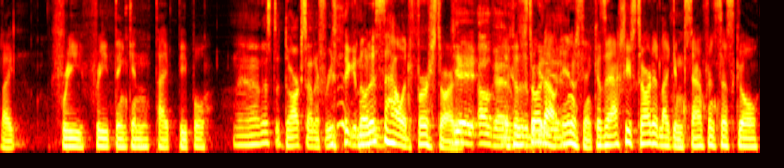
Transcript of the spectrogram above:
like free, free thinking type people. Yeah, that's the dark side of free thinking. No, this is how it first started. Yeah, okay. Because it started out yeah. innocent. Because it actually started like in San Francisco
